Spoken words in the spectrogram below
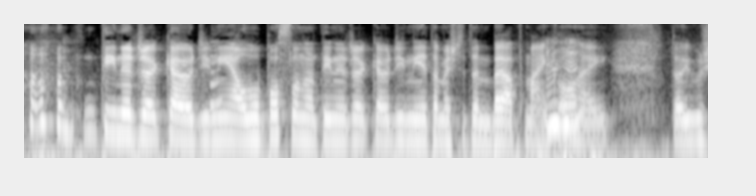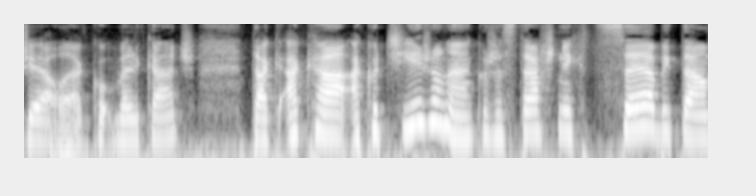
tínedžerka rodiny, alebo posledná tínedžerka rodiny, je tam ešte ten brat Michael, Mhm. hej ktorý už je ale ako veľkáč, tak aká, ako tiež ona akože strašne chce, aby tam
